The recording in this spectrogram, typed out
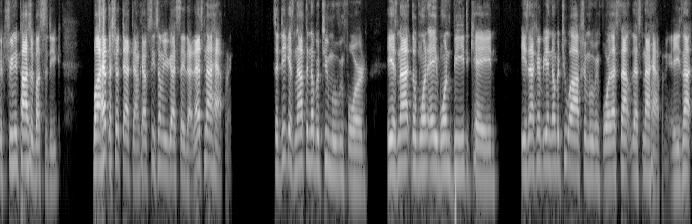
extremely positive about Saddiq. But I have to shut that down because I've seen some of you guys say that. That's not happening. Saddiq is not the number two moving forward. He is not the one A, one B to Cade. He's not going to be a number two option moving forward. That's not that's not happening. He's not.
